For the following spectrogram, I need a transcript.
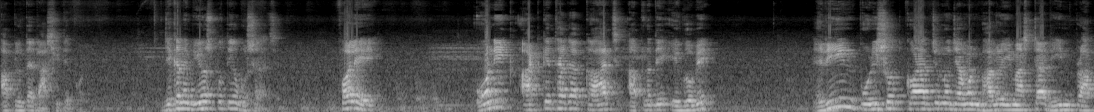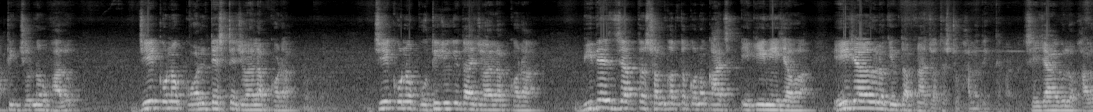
আপনাদের রাশিতে পড়ে যেখানে বৃহস্পতিও বসে আছে। ফলে অনেক আটকে থাকা কাজ আপনাদের এগোবে। ঋণ পরিশোধ করার জন্য যেমন ভালো, এই মাসটা ঋণ প্রাপ্তির জন্যও ভালো। যে কোনো কন্টেস্টে জয়লাভ করা, যে কোনো প্রতিযোগিতায় জয়লাভ করা, বিদেশ যাত্রা সংক্রান্ত কোনো কাজ এগিয়ে নিয়ে যাওয়া এই জায়গাগুলো কিন্তু আপনারা যথেষ্ট ভালো দেখতে পাবেন। সেই জায়গাগুলো ভালো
